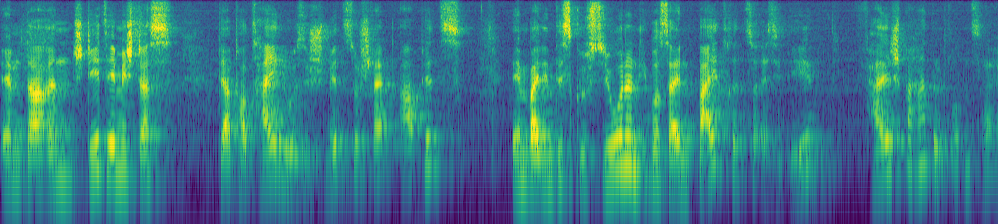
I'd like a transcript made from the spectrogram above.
ähm, darin steht nämlich, dass der parteilose Schmidt, so schreibt Apitz, ähm, bei den Diskussionen über seinen Beitritt zur SED falsch behandelt worden sei.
